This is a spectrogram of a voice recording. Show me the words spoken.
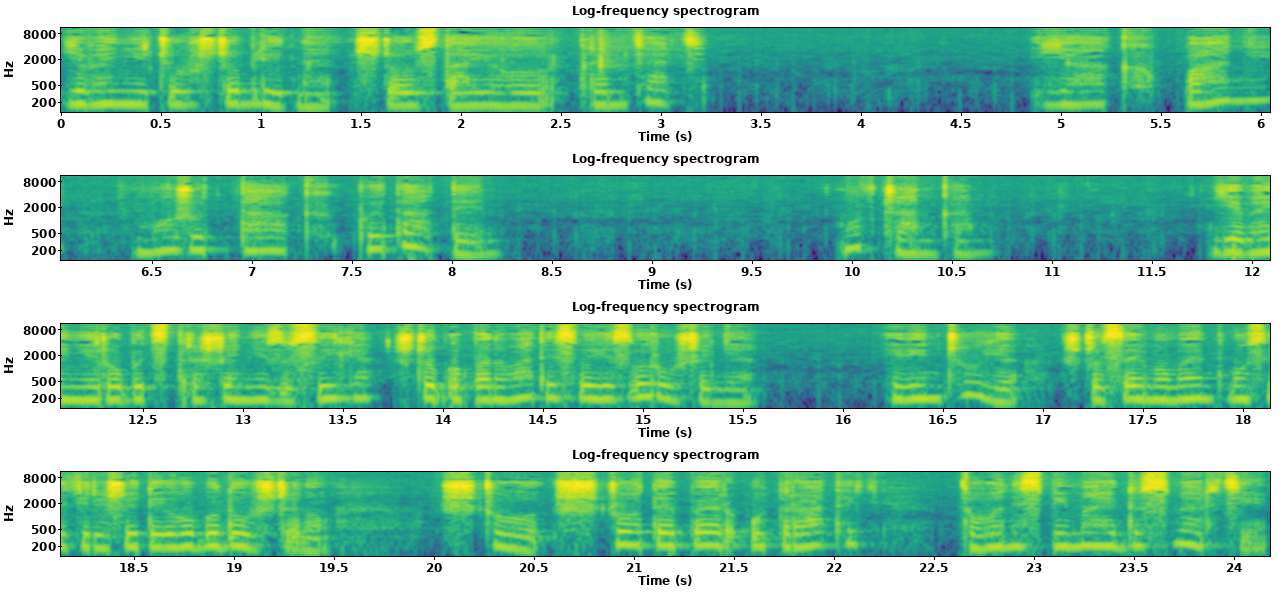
Євгеній чув, що блідне, що уста його тремтять. Як пані можуть так питати? Мовчанка. Євгеній робить страшенні зусилля, щоб опанувати своє зворушення. І він чує, що цей момент мусить рішити його будущину. Що, що тепер утратить, того не спіймає до смерті.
